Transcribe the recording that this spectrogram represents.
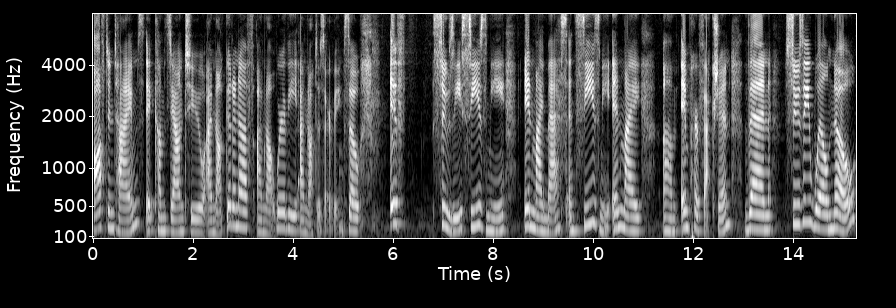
Oftentimes, it comes down to I'm not good enough, I'm not worthy, I'm not deserving. So if Susie sees me in my mess and sees me in my um, imperfection, then Susie will know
